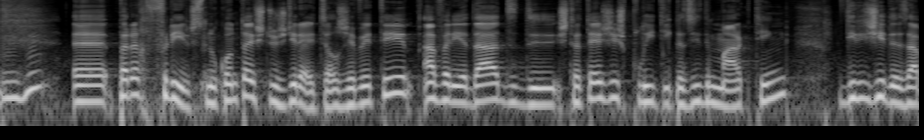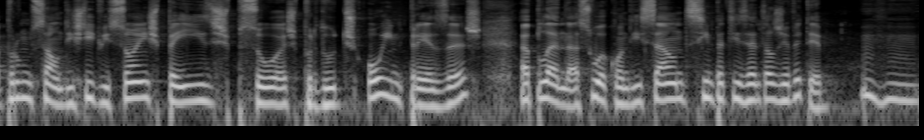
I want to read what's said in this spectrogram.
Uhum. uh, para referir-se, no contexto dos direitos LGBT, à variedade de estratégias políticas e de marketing dirigidas à promoção de instituições, países, pessoas, produtos ou empresas, apelando à sua condição de simpatizante LGBT. Uhum.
